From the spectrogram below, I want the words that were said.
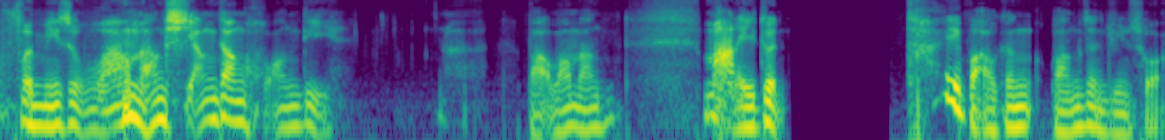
分明是王莽想当皇帝，啊，把王莽骂了一顿。太保跟王政君说：“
